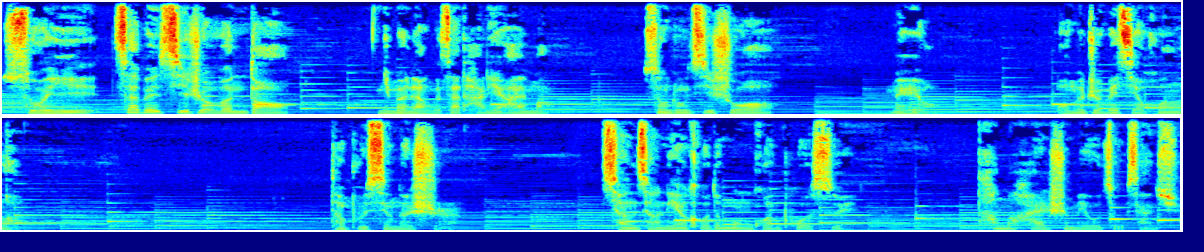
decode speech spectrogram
所以在被记者问到“你们两个在谈恋爱吗？”宋仲基说：“没有，我们准备结婚了。”但不幸的是，强强联合的梦幻破碎，他们还是没有走下去。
